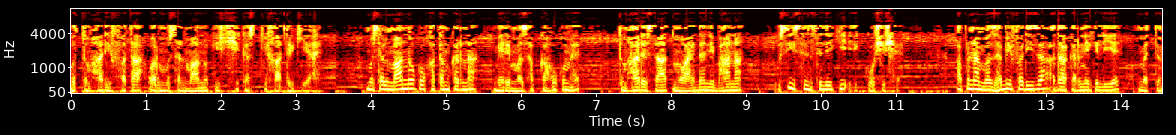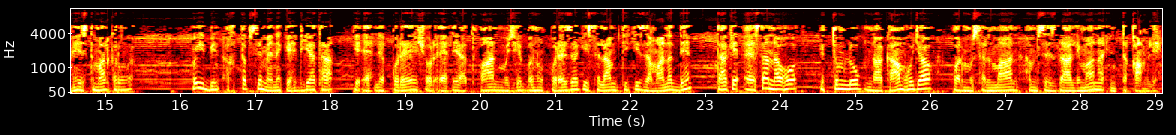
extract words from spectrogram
وہ تمہاری فتح اور مسلمانوں کی شکست کی خاطر کیا ہے۔ مسلمانوں کو ختم کرنا میرے مذہب کا حکم ہے۔ تمہارے ساتھ معاہدہ نبھانا اسی سلسلے کی ایک کوشش ہے۔ اپنا مذہبی فریضہ ادا کرنے کے لیے میں تمہیں استعمال کروں گا۔ کوئی بن اختب سے میں نے کہہ دیا تھا کہ اہل قریش اور اہل اطفان مجھے بنو قریضہ کی سلامتی کی ضمانت دیں تاکہ ایسا نہ ہو کہ تم لوگ ناکام ہو جاؤ اور مسلمان ہم سے ظالمانہ انتقام لیں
